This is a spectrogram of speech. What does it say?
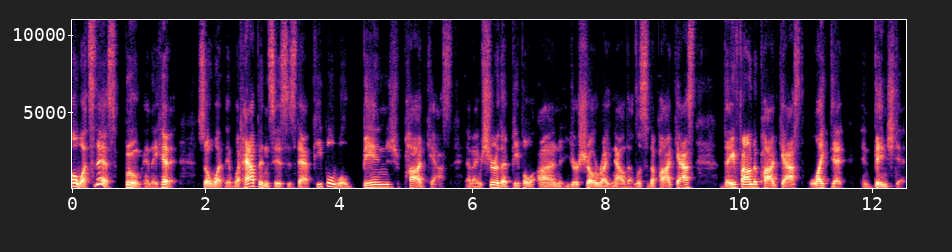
"Oh, what's this?" Boom, and they hit it. So what what happens is is that people will binge podcasts, and I'm sure that people on your show right now that listen to podcasts, they found a podcast, liked it, and binged it.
